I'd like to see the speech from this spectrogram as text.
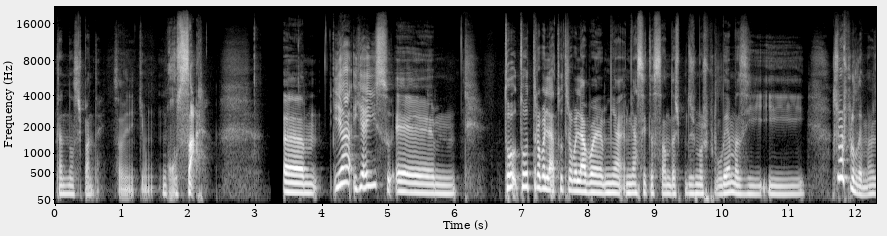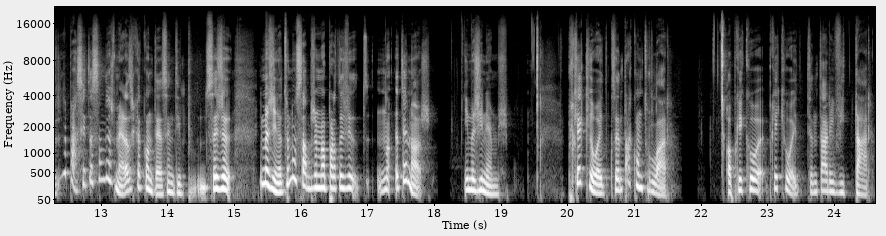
portanto, não se espantem. Só vem aqui um, um roçar. Um, e, é, e é isso. Estou é, a trabalhar, estou a trabalhar bem a minha, a minha aceitação das, dos meus problemas e, e dos meus problemas, epá, aceitação das merdas que acontecem, tipo, seja, imagina, tu não sabes a maior parte das vezes, não, até nós, imaginemos, porque é que eu hei de tentar controlar, ou é que eu, porque é que eu hei de tentar evitar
